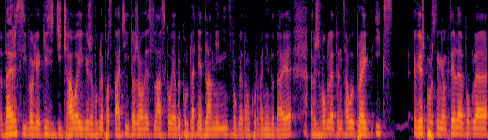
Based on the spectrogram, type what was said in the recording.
wersji w ogóle jakiejś zdziczałej, wiesz, w ogóle postaci i to, że ona jest laską, jakby kompletnie dla mnie nic w ogóle tam kurwa nie dodaje, a już w ogóle ten cały projekt X, wiesz, po prostu miał tyle w ogóle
